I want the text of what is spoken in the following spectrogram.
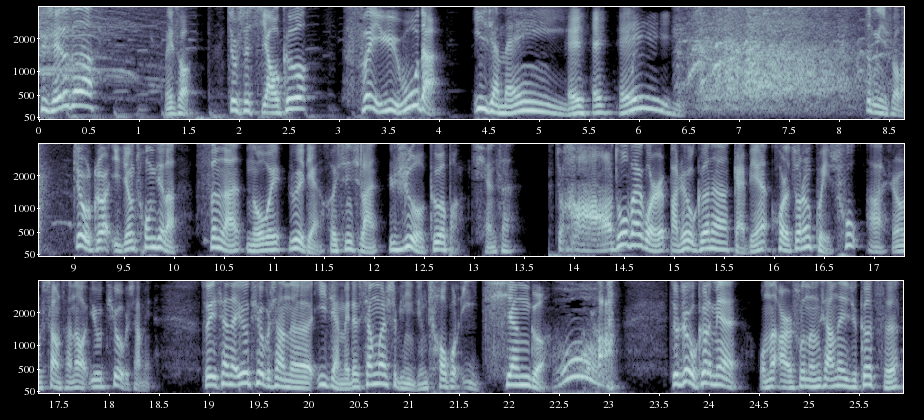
是谁的歌呢？没错，就是小哥费玉乌的《一剪梅》。哎哎哎。这么跟你说吧，这首歌已经冲进了芬兰、挪威、瑞典和新西兰热歌榜前三。就好多外国人把这首歌呢改编或者做成鬼畜啊，然后上传到 YouTube 上面。所以现在 YouTube 上的《一剪梅》的相关视频已经超过了一千个。哈，就这首歌里面我们耳熟能详的那句歌词：“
